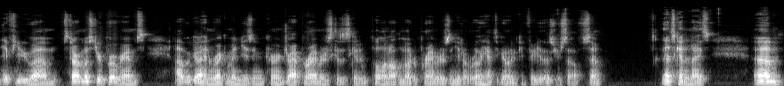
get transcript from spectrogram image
if you um, start most of your programs I would go ahead and recommend using current drive parameters because it's going to pull in all the motor parameters and you don't really have to go and configure those yourself. So that's kind of nice um,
